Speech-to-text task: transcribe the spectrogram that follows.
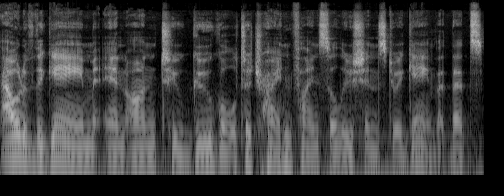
out of the game and onto Google to try and find solutions to a game. That that's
